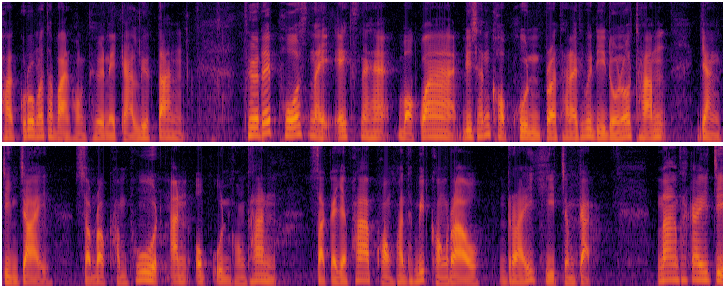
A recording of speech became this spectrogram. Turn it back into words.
พรรคร่วมรัฐบาลของเธอในการเลือกตั้ง เธอได้โพสต์ใน X นะฮะ บอกว่าดิฉันขอบคุณประธานาธิบดีโดนัลด์ทรัมป์อย่างจริงใจสำหรับคำพูดอันอบอุ่นของท่าน ศักยภาพของพันธมิตรของเราไร้ขีดจำกัด นางทาคาอิจิ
